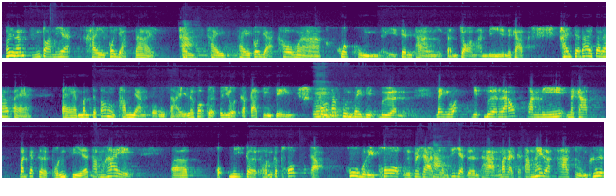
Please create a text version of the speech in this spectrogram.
เพราะฉะนั้นถึงตอนนี้ใครก็อยากได้ ใครค่ะใครใครก็อยากเข้ามาควบคุมไอ้เส้นทางสัญจรอันนี้นะครับ ใครจะได้ก็แล้วแต่ แต่มันจะต้องทำอย่างโปร่งใสแล้วก็เกิดประโยชน์กับรัฐจริงๆอืมเพราะถ้าคุณไปบิดเบือนในวะบิดเบือนแล้ววันนี้นะครับ มันจะเกิดผลเสียทำให้เอ่อมีเกิดผลกระทบกับผู้บริโภคหรือประชาชนค่ะที่จะเดินทาง มันอาจจะทำให้ราคาสูงขึ้น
